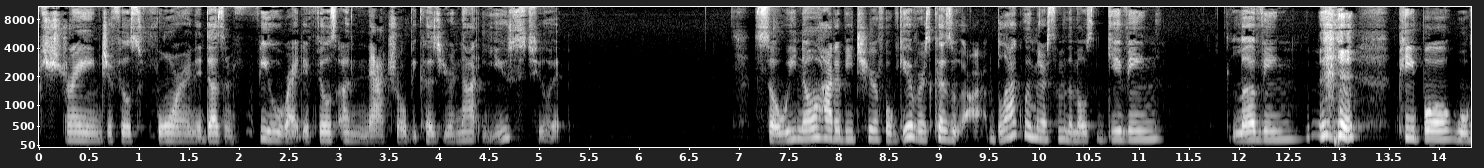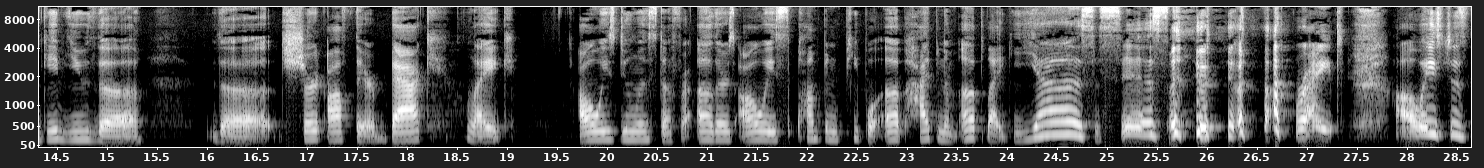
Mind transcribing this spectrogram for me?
strange, it feels foreign, it doesn't feel right, it feels unnatural because you're not used to it. So we know how to be cheerful givers because uh, black women are some of the most giving, loving people. Will give you the the shirt off their back, like always doing stuff for others, always pumping people up, hyping them up like, yes, sis, right? Always just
